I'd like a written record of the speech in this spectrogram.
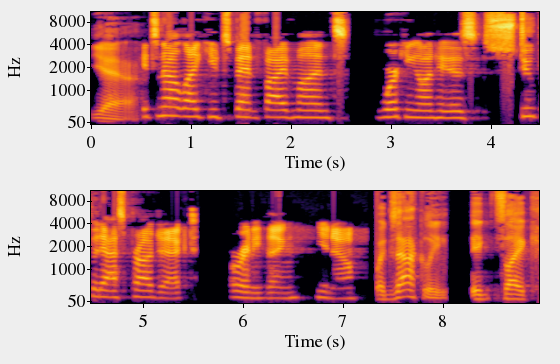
Yeah. It's not like you'd spent five months working on his stupid ass project or anything, you know. Exactly. It's like,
